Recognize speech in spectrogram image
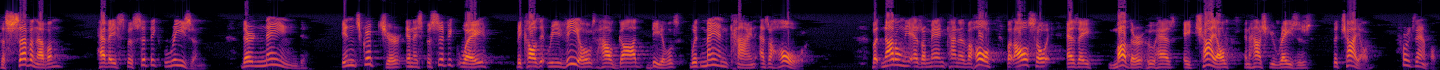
the seven of them, have a specific reason they're named in Scripture in a specific way because it reveals how God deals with mankind as a whole. But not only as a mankind as a whole, but also as a mother who has a child and how she raises the child. For example,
